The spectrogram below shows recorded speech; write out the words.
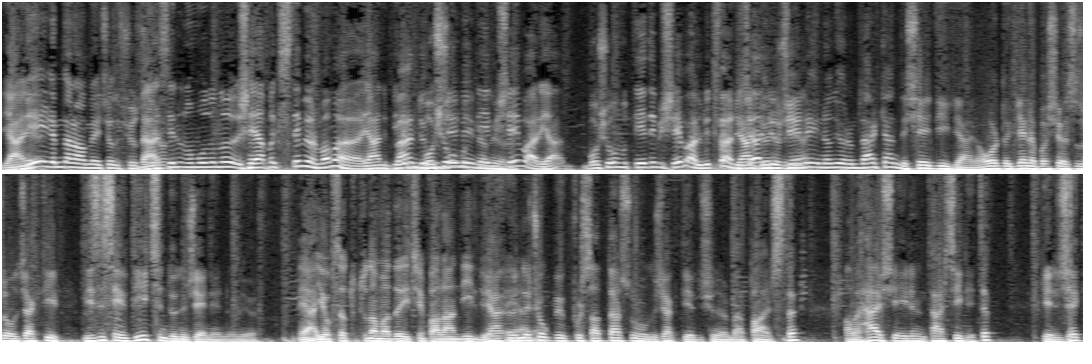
Yani Niye elimden almaya çalışıyorsun ben ya? senin umudunu şey yapmak istemiyorum ama yani bir Ben de döneceğine umut diye bir şey var ya. Boşa umut diye de bir şey var. Lütfen rica Ya ediyorum döneceğine ya. inanıyorum derken de şey değil yani. Orada gene başarısız olacak değil. Bizi sevdiği için döneceğine inanıyorum. Ya yoksa tutunamadığı için falan değil diyorsun. Yani önüne çok büyük fırsatlar sunulacak diye düşünüyorum ben Paris'te. Ama her şey elinin tersiyle itip gelecek.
